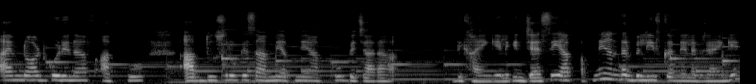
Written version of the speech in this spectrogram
I am not good enough आपको, आप दूसरों के सामने अपने आप को बेचारा दिखाएँगे। लेकिन जैसे ही आप अपने अंदर बिलीव करने लग जाएँगे,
